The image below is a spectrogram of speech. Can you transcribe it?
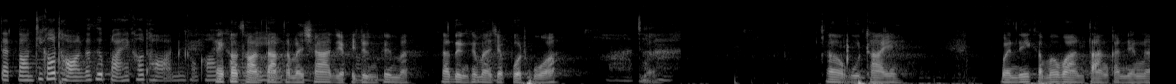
แต่ตอนที่เขาถอนก็คือปล่อยให้เขาถอนของเขาให้เขาถอนงตามธรรมชาติอย่าไปดึงขึ้นมา ถ้าดึงขึ้นมาจะปวดหัวอ่าเจ้าค่ะอ้าวอุทัยวันนี้กับเมื่อวานต่างกันยังไง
